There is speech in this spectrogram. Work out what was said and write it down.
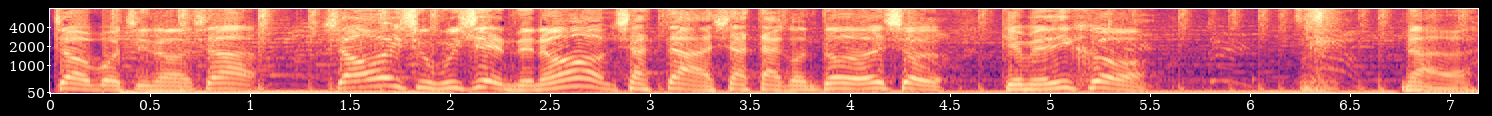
chao Pochino, ya, ya hoy suficiente, ¿no? Ya está, ya está, con todo eso que me dijo, nada.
